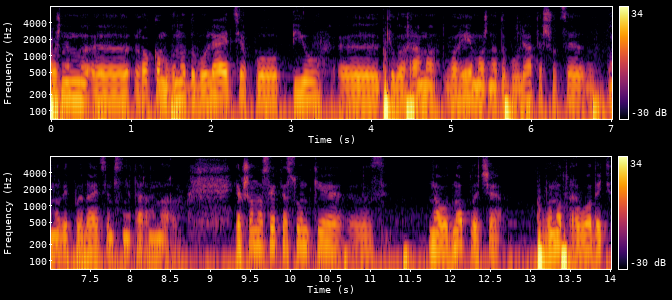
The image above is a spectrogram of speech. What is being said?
кожним е, роком воно додається по пів е, кілограма ваги можна додати, що це воно відповідає цим санітарним нормам. Якщо носити сумки е, на одно плече, воно приводить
